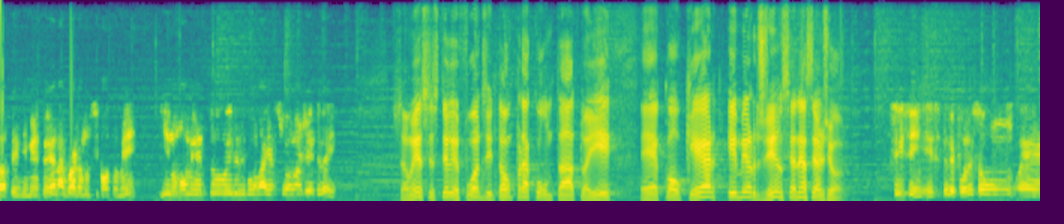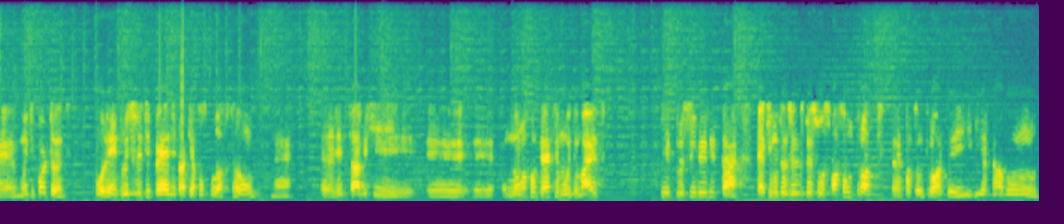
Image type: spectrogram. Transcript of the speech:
atendimento, é na Guarda Municipal também, e no momento eles vão lá e acionam a gente daí. São esses telefones, então, para contato aí é, qualquer emergência, né, Sérgio? Sim, sim. Esses telefones são é, muito importantes. Porém, por isso a gente pede para que a população, né, é, a gente sabe que é, é, não acontece muito, mas que é possível evitar. É que muitas vezes as pessoas passam trote, né, passam trote aí e acabam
